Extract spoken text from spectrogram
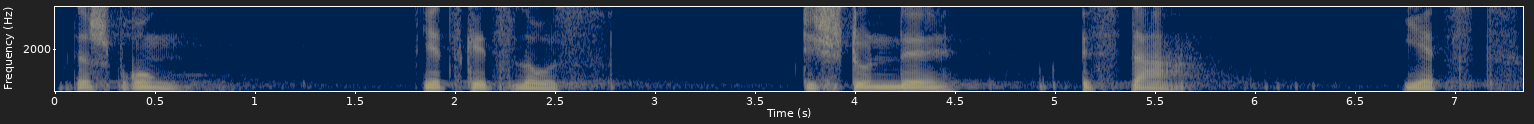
der Sprung. Jetzt geht's los. Die Stunde ist da. Jetzt.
